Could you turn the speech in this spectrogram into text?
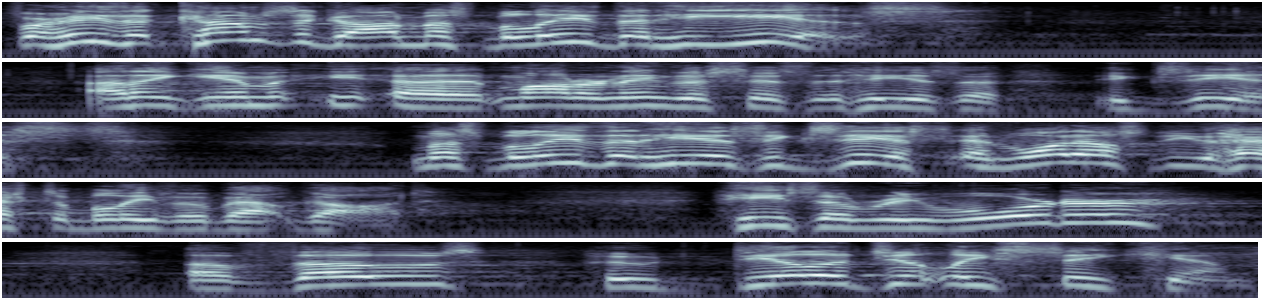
For he that comes to God must believe that He is. I think uh, modern English says that He is a, exists. Must believe that He is exists. And what else do you have to believe about God? He's a rewarder of those who diligently seek Him.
